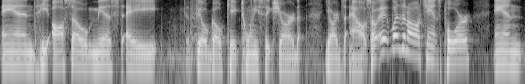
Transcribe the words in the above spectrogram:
And he also missed a field goal kick 26 yard yards out. So it wasn't all Chance Poore. And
